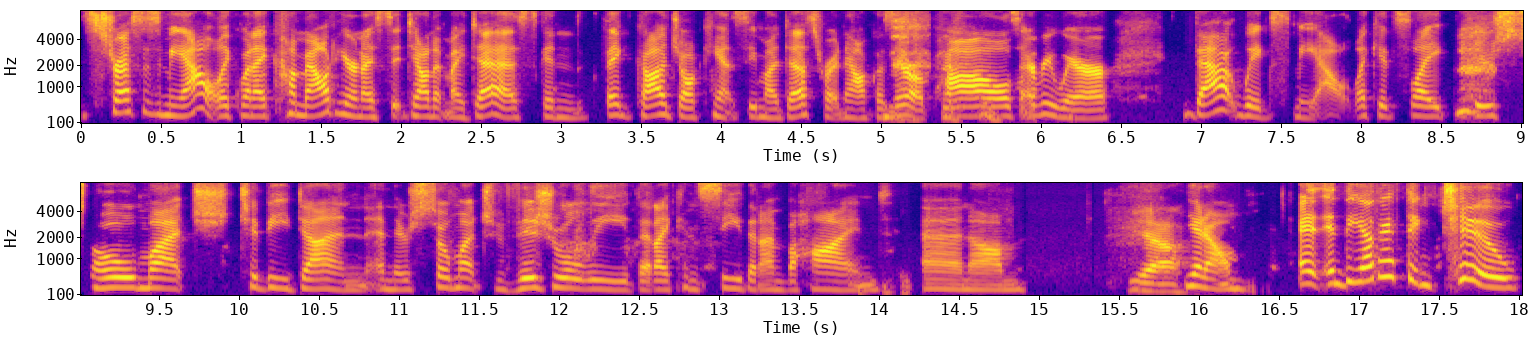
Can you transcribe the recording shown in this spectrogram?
stresses me out. Like when I come out here and I sit down at my desk, and thank God y'all can't see my desk right now because there are piles everywhere. That wigs me out. Like it's like there's so much to be done, and there's so much visually that I can see that I'm behind. And um, yeah, you know, and, and the other thing too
